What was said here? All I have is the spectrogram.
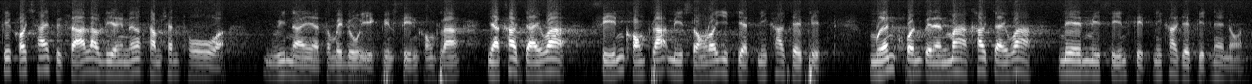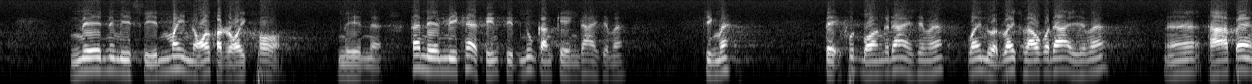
ที่เขาใช้ศึกษาเราเรียนนะทำชั้นโทอะวินัยอะต้องไปดูอีกเป็นศีลของพระ อย่าเข้าใจว่าศีลของพระมีสองรอยี่บเจ็ดนี้เข้าใจผิด เหมือนคนเป็นอันมากเข้าใจว่า เนนมีศีลสิบนี้เข้าใจผิดแน่นอน เนนมีศีลไม่น้อยกว่าร้อยข้อ เนนเนี่ยถ้าเนนมีแค่ศีลสิบนุ่งกางเกงได้ใช่ไหมจริงไหม เตะฟุตบอลก็ได้ใช่ไหมไว้หนวดไว้เคราก็ได้ใช่ไหมนะทาแป้ง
